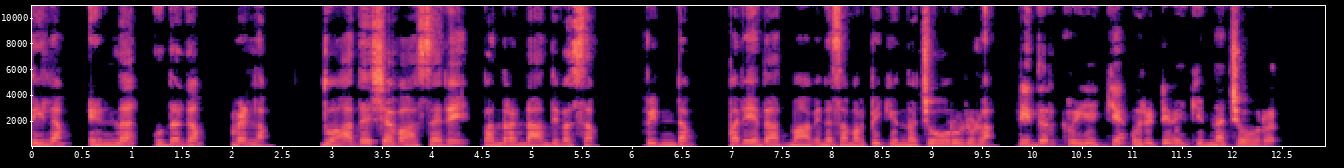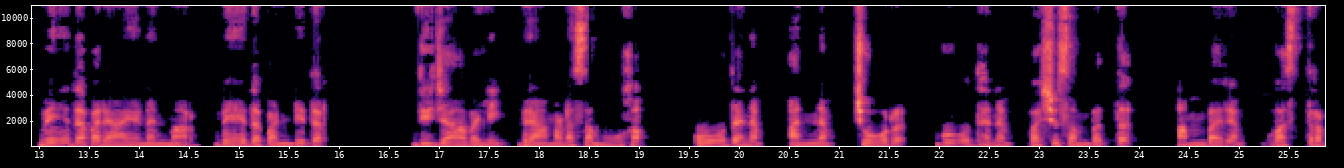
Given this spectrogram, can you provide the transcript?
തിലം എള്ള് ഉദകം വെള്ളം. ദ്വാദശവാസരെ പന്ത്രണ്ടാം ദിവസം. പിണ്ടം പരേതാത്മാവിന് സമർപ്പിക്കുന്ന ചോറുരുള. പിതൃക്രിയയ്ക്ക് ഉരുട്ടിവയ്ക്കുന്ന ചോറ്. വേദപരായണന്മാർ വേദപണ്ഡിതർ ദ്വിജാവലി ബ്രാഹ്മണ സമൂഹം ഓദനം അന്നം ചോറ് ഗോധനം പശുസമ്പത്ത് അമ്പരം വസ്ത്രം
